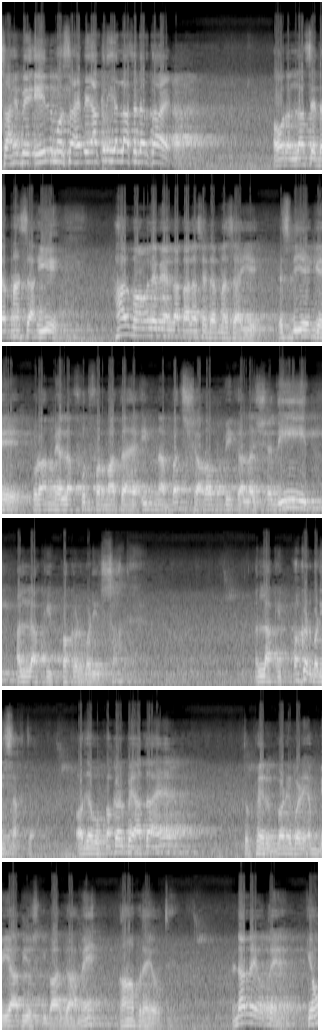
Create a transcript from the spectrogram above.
साहिब इल्म और साहिब अक्ल ही अल्लाह से डरता है। और अल्लाह से डरना चाहिए। हर मामले में अल्लाह ताला से डरना चाहिए। इसलिए कि कुरान में अल्लाह खुद फरमाता है इन बदशा रबी का लशदीद। अल्लाह की पकड़ बड़ी सख्त है। अल्लाह की पकड़ बड़ी सख्त है। और जब वो पकड़ पे आता है तो फिर बड़े बड़े अम्बिया भी उसकी बारगाह में काँप रहे होते हैं। डर रहे होते हैं। क्यों?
